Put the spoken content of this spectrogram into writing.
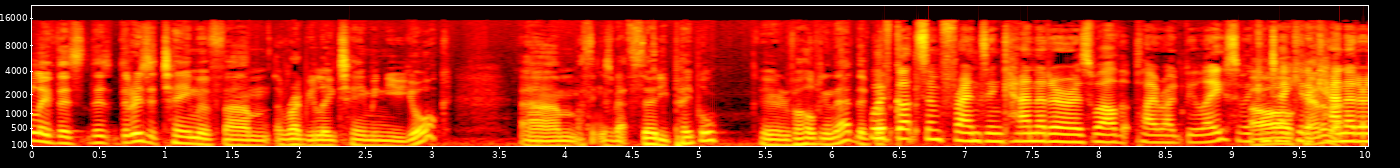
believe there's, there's there is a team of um, a rugby league team in New York. Um, I think there's about 30 people who are involved in that. They've We've got some friends in Canada as well that play rugby league, so we can Oh, take you to Canada. Canada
